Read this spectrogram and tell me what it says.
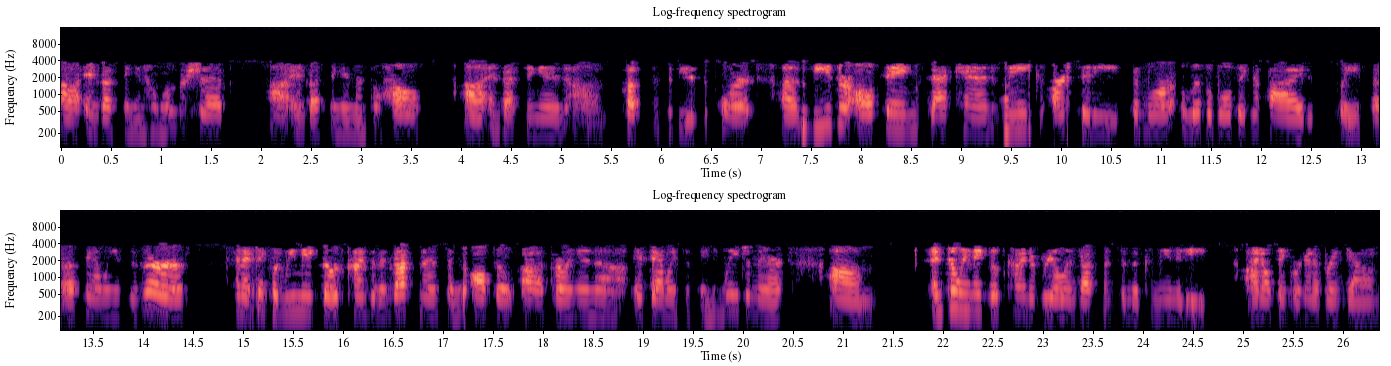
uh, investing in home ownership, uh, investing in mental health, uh, investing in um, substance abuse support. Uh, these are all things that can make our city the more livable, dignified place that our families deserve. And I think when we make those kinds of investments and also uh, throwing in a, a family sustaining wage in there, um, until we make those kind of real investments in the community, I don't think we're going to bring down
